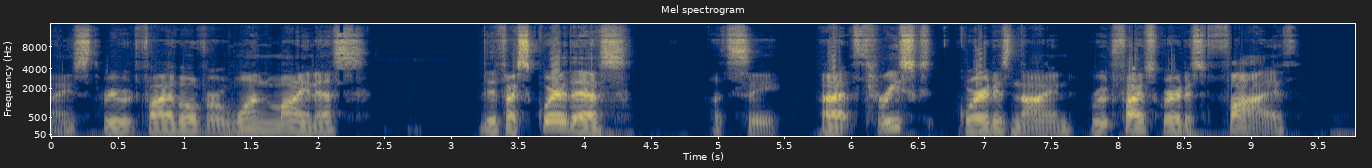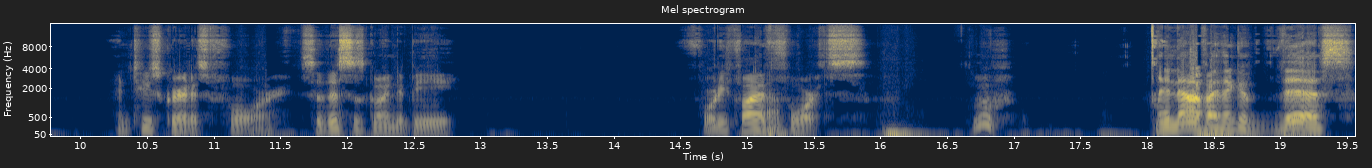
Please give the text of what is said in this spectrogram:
nice. 3 root 5 over 1 minus. If I square this, let's see, uh, 3 squared is 9, root 5 squared is 5, and 2 squared is 4. So this is going to be 45 fourths. And now if I think of this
